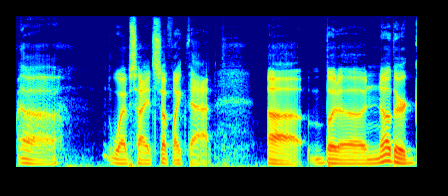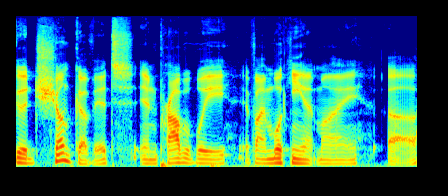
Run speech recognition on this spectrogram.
uh, website, stuff like that. Uh, but another good chunk of it, and probably if I'm looking at my uh,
